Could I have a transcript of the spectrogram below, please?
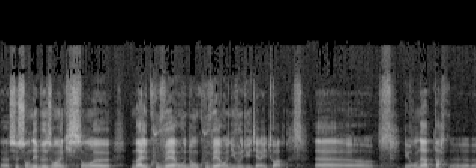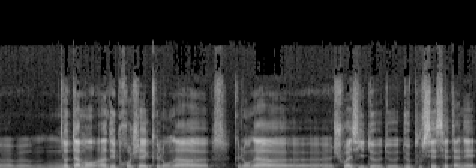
euh, ce sont des besoins qui sont euh, mal couverts ou non couverts au niveau du territoire. et on a notamment un des projets que l'on a, choisi de, pousser cette année.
